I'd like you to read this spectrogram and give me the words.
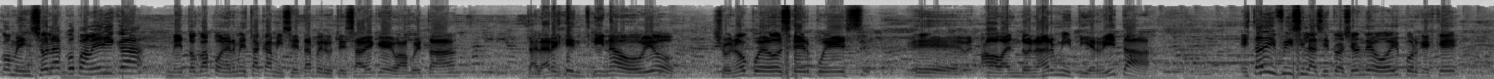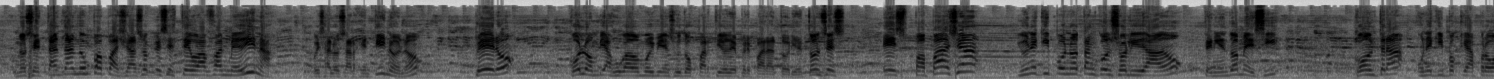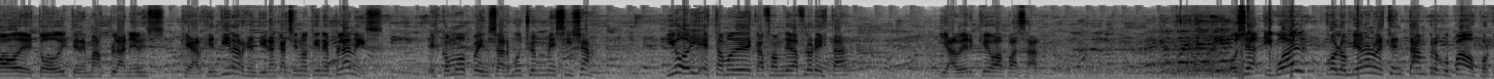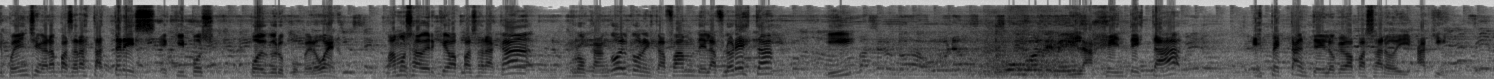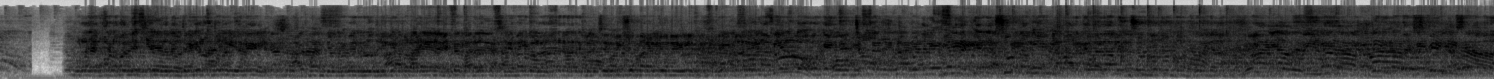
Comenzó la Copa América, me toca ponerme esta camiseta, pero usted sabe que debajo está, está la Argentina, obvio. Yo no puedo ser, pues, eh, abandonar mi tierrita. Está difícil la situación de hoy porque es que nos están dando un papayazo que es este Bafan Medina, pues a los argentinos, ¿no? Pero Colombia ha jugado muy bien sus dos partidos de preparatoria. Entonces, es papaya y un equipo no tan consolidado, teniendo a Messi, contra un equipo que ha probado de todo y tiene más planes que Argentina. Argentina casi no tiene planes. Es como pensar mucho en Messi ya. Y hoy estamos desde Cafam de la Floresta y a ver qué va a pasar. O sea, igual colombianos no estén tan preocupados porque pueden llegar a pasar hasta tres equipos por grupo. Pero bueno, vamos a ver qué va a pasar acá. Rock and Gold con el Cafam de la Floresta y la gente está expectante de lo que va a pasar hoy aquí. Por la izquierda, entregué para Lionel. Aguante otra vez Rodríguez para Lionel. Para sin embargo, el servicio para Lionel. Balón abierto, que enganchó. Viene aquí en la zurda, bien la marca Davinson, no punto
